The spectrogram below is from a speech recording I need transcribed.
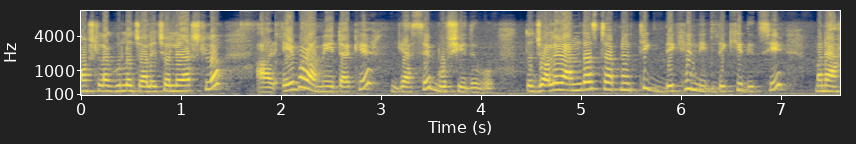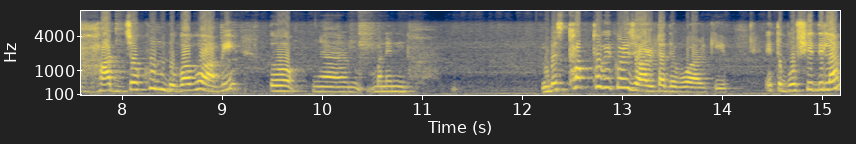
মশলাগুলো জলে চলে আসলো, আর এবার আমি এটাকে গ্যাসে বসিয়ে দেব। তো জলের আন্দাজটা আপনার ঠিক দেখে দেখিয়ে দিচ্ছি মানে হাত যখন ডুবাবো আমি, তো মানে বেশ থকথকে করে জলটা দেবো আর কি। এই তো বসিয়ে দিলাম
